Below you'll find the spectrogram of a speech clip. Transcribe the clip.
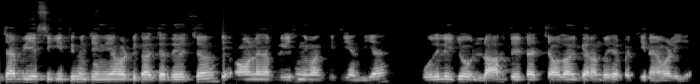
ਜਾਂ ਬੀਐਸਸੀ ਕੀਤੀ ਹੋਣੀ ਚਾਹੀਦੀ ਹੈ ਹਾਰਟੀਕਲਚਰ ਦੇ ਵਿੱਚ ਆਨਲਾਈਨ ਐਪਲੀਕੇਸ਼ਨ ਦੀ ਮੰਗ ਕੀਤੀ ਜਾਂਦੀ ਹੈ। ਉਹਦੇ ਲਈ ਜੋ ਲਾਸਟ ਡੇਟ ਹੈ 14 11 2025 ਰਹਿਣ ਵਾਲੀ ਹੈ।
